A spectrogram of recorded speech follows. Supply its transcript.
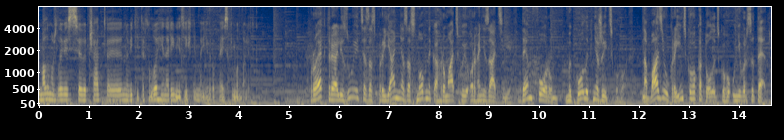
мали можливість вивчати новітні технології на рівні з їхніми європейськими однолітками. Проект реалізується за сприяння засновника громадської організації Демфорум Миколи Княжицького на базі Українського католицького університету.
